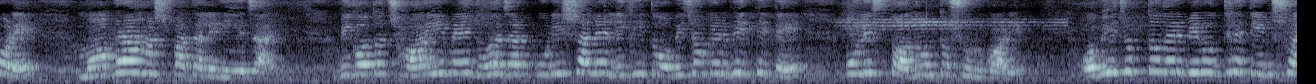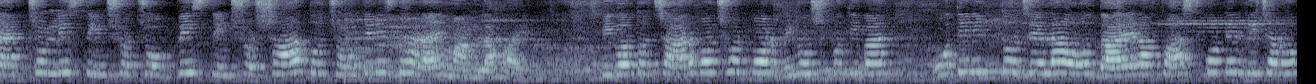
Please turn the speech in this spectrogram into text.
করে মগরা হাসপাতালে নিয়ে যায়। বিগত ছয়ই মে দু হাজার কুড়ি সালে লিখিত অভিযোগের ভিত্তিতে পুলিশ তদন্ত শুরু করে। অভিযুক্তদের বিরুদ্ধে তিনশো একচল্লিশ, তিনশো চব্বিশ, তিনশো সাত ও চৌত্রিশ ধারায় মামলা হয়। বিগত চার বছর পর বৃহস্পতিবার অতিরিক্ত জেলা ও দায়রা ফাস্ট কোর্টের বিচারক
